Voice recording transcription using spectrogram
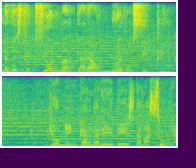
La destrucción marcará un nuevo ciclo. Yo me encargaré de esta basura.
